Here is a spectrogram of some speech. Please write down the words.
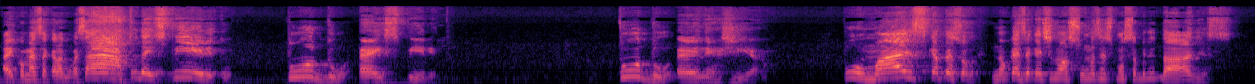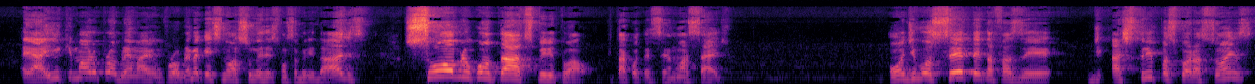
Aí começa aquela conversa: ah, tudo é espírito. Tudo é espírito. Tudo é energia. Por mais que a pessoa. Não quer dizer que a gente não assuma as responsabilidades. É aí que mora o problema. O problema é que a gente não assume as responsabilidades sobre o contato espiritual que está acontecendo, um assédio. Onde você tenta fazer as tripas corações,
